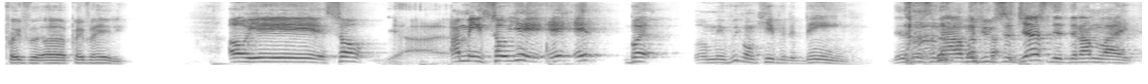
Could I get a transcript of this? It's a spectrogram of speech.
Pray for uh Pray for Haiti. Oh yeah, yeah, yeah. So yeah, I mean, so yeah, it, it but I mean, we gonna keep it a bean. This was some albums you suggested that I'm like,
